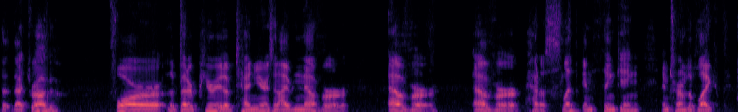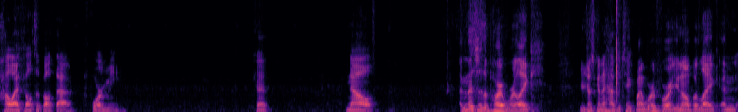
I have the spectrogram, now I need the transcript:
th- that drug for the better period of 10 years, and I've never, ever, ever had a slip in thinking in terms of like how I felt about that for me. Okay. Now, and this is the part where like you're just gonna have to take my word for it, you know. But like, and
